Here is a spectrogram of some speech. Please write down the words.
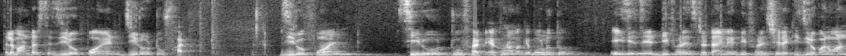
তাহলে মানটা হচ্ছে zero point zero two five zero point zero two five এখন আমাকে বলো তো, এই যে যে ডিফারেন্সটা টাইমের ডিফারেন্স সেটা কি জিরো পয়েন্ট ওয়ান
